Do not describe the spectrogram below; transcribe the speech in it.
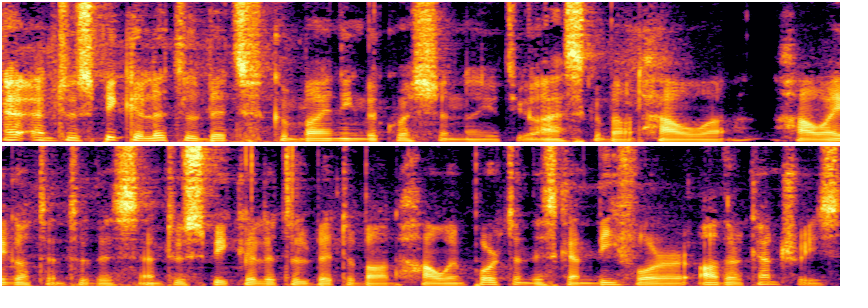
And to speak a little bit, combining the question that you asked about how uh, how I got into this, and to speak a little bit about how important this can be for other countries.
